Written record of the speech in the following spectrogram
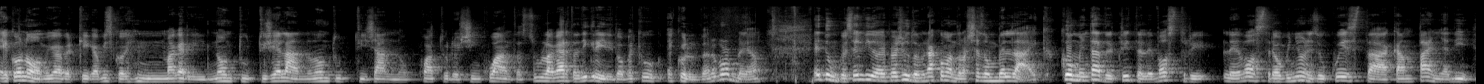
economica perché capisco che magari non tutti ce l'hanno, non tutti hanno 4,50 sulla carta di credito perché è quello il vero problema. E dunque se il video vi è piaciuto mi raccomando lasciate un bel like, commentate e scrivete le, vostri, le vostre opinioni su questa campagna di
